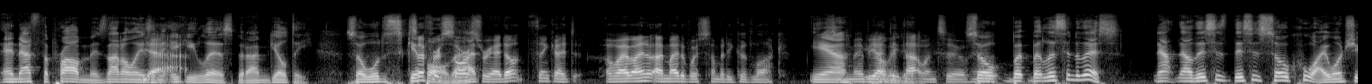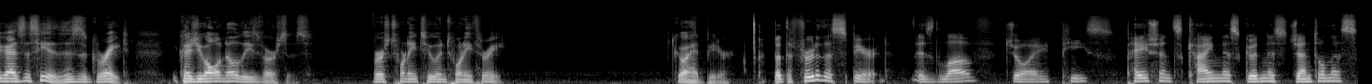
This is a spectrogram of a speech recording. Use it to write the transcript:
and that's the problem. Is not only is it an icky list, but I'm guilty. So we'll just skip Except all for that. sorcery, I don't think I. D- oh, I might. I might have wished somebody good luck. Yeah, so maybe I probably did, that one too. So, yeah. but but listen to this. Now now this is this is so cool. I want you guys to see this. This is great because you all know these verses, verse 22 and 23. Go ahead, Peter. But the fruit of the Spirit is love, joy, peace, patience, kindness, goodness, gentleness,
